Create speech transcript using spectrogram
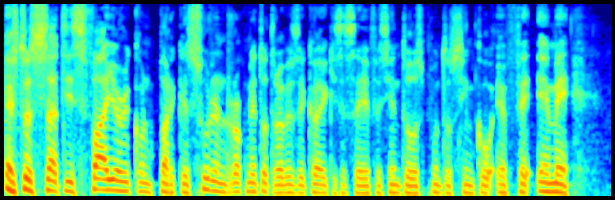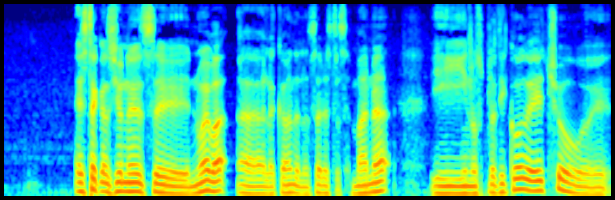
Esto es Satisfyer con Parque Sur en Rocknet a través de KXSF 102.5 FM. Esta canción es eh, nueva, ah, la acaban de lanzar esta semana y nos platicó de hecho eh,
